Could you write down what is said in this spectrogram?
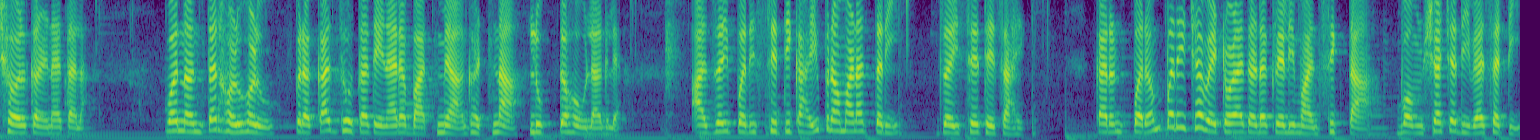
छळ करण्यात आला व नंतर हळूहळू प्रकाश झोतात येणाऱ्या बातम्या घटना लुप्त होऊ लागल्या. आजही परिस्थिती काही प्रमाणात तरी जैसे तेच आहे. कारण परंपरेच्या वेटोळ्यात अडकलेली मानसिकता वंशाच्या दिव्यासाठी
